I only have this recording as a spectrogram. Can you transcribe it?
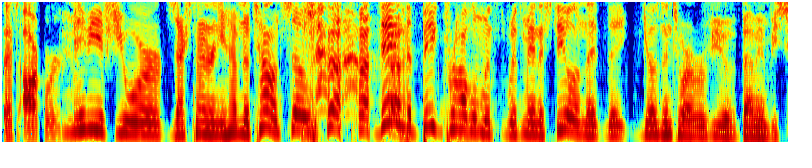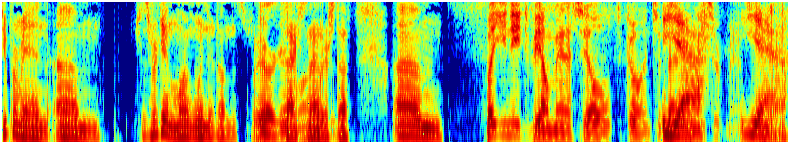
that's awkward. Maybe if you're Zack Snyder and you have no talent. So then the big problem with with Man of Steel, and that, that goes into our review of Batman v Superman, um, because we're getting long winded on this Zack Snyder stuff. Um, But you need to be on Man of Steel to go into Batman Yeah. Superman. yeah,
